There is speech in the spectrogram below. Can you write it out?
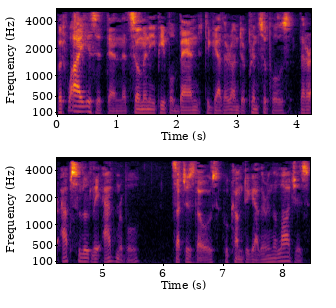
But why is it then that so many people band together under principles that are absolutely admirable, such as those who come together in the lodges?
